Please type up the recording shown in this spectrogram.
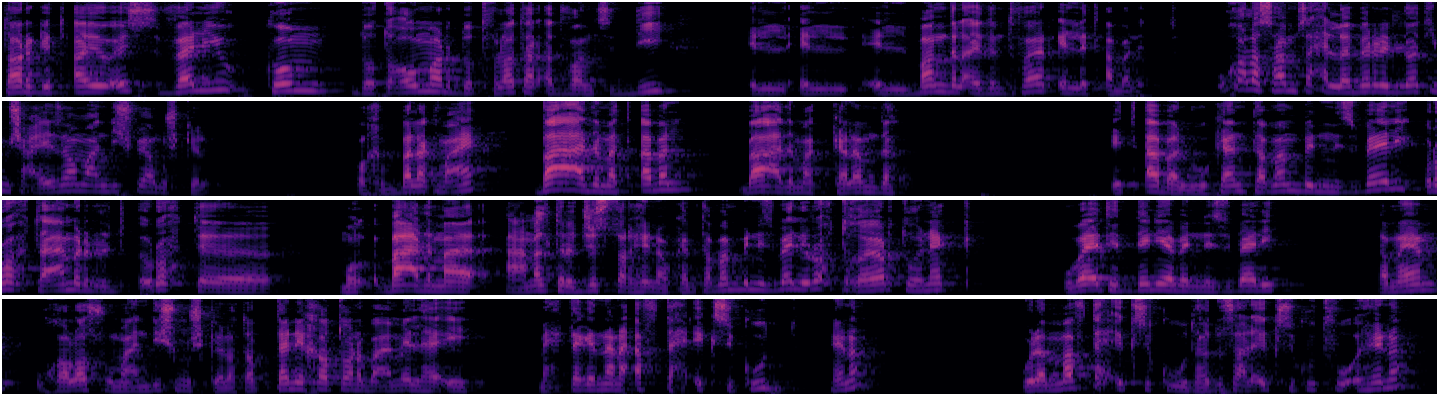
target iOS value com dot Omar dot Flutter advanced دي ال bundle identifier اللي اتقبلت. وخلاص همسح ال library دلوقتي مش عايزها وما عنديش فيها مشكلة. واخد بالك معايا؟ بعد ما اتقبل بعد ما الكلام ده اتقبل وكان تمام بالنسبة لي رحت عامل. رحت بعد ما عملت register هنا وكان تمام بالنسبة لي رحت غيرته هناك وبقت الدنيا بالنسبة لي تمام وخلاص وما عنديش مشكلة. طب تاني خطوة أنا بعملها إيه؟ محتاج إن أنا أفتح Xcode هنا. ولما افتح Xcode هدوس على إكس كود فوق هنا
